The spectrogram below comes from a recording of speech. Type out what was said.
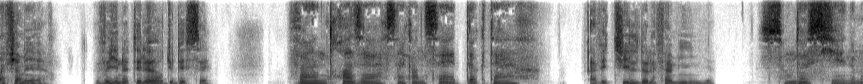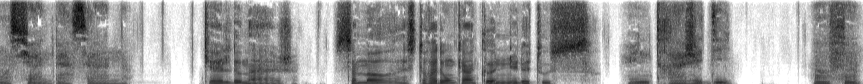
Infirmière, veuillez noter l'heure du décès. 23h57, docteur. Avait-il de la famille? Son dossier ne mentionne personne. Quel dommage. Sa mort restera donc inconnue de tous. Une tragédie. Enfin,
